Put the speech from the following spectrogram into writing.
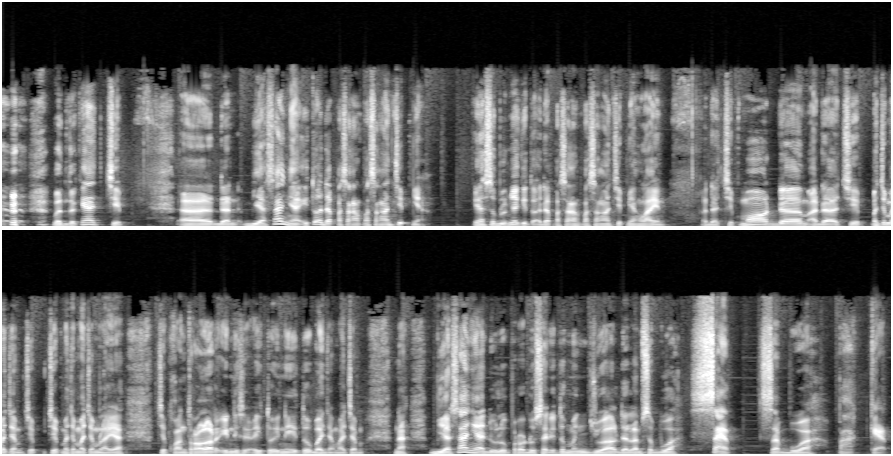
bentuknya chip. Uh, dan biasanya itu ada pasangan-pasangan chipnya. Ya sebelumnya gitu ada pasangan-pasangan chip yang lain. Ada chip modem, ada chip macam-macam, chip chip macam-macam lah ya. Chip controller ini itu ini itu banyak macam. Nah, biasanya dulu produsen itu menjual dalam sebuah set, sebuah paket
